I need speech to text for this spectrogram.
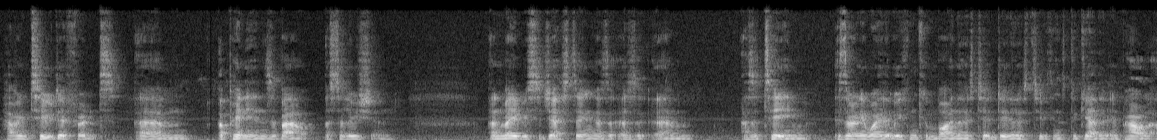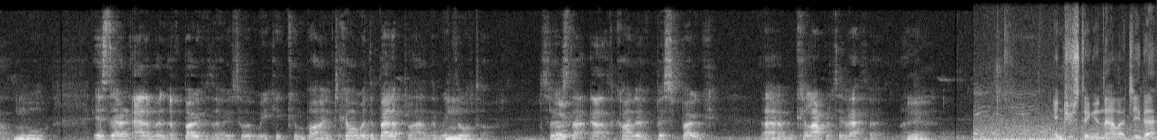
having two different um, opinions about a solution, and maybe suggesting as a, as a, um, as a team, is there any way that we can combine those two, do those two things together in parallel, or is there an element of both of those that we could combine to come up with a better plan than we thought of? So it's that, that kind of bespoke, um, collaborative effort. Yeah. Interesting analogy there.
